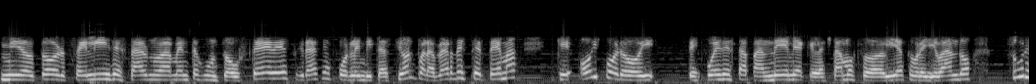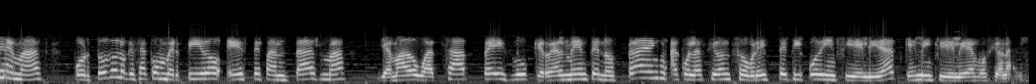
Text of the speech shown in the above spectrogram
Mi doctor, feliz de estar nuevamente junto a ustedes. Gracias por la invitación para hablar de este tema que hoy por hoy, después de esta pandemia que la estamos todavía sobrellevando, surge más por todo lo que se ha convertido este fantasma llamado WhatsApp, Facebook, que realmente nos traen a colación sobre este tipo de infidelidad, que es la infidelidad emocional.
